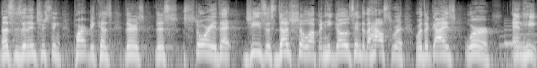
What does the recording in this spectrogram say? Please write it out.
Now, this is an interesting part because there's this story that Jesus does show up and he goes into the house where, where the guys were and he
